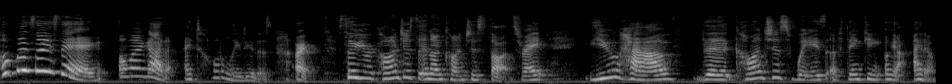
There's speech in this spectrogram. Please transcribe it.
what was I saying? Oh my God, I totally do this. All right, so your conscious and unconscious thoughts, right? You have the conscious ways of thinking. Oh, yeah, I know.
